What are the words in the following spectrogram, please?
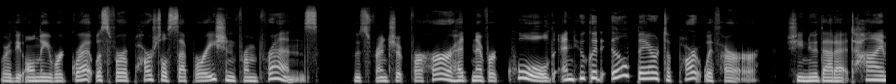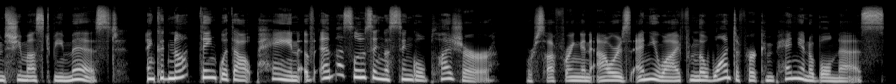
where the only regret was for a partial separation from friends, whose friendship for her had never cooled and who could ill bear to part with her. She knew that at times she must be missed, and could not think without pain of Emma's losing a single pleasure, or suffering an hour's ennui from the want of her companionableness.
